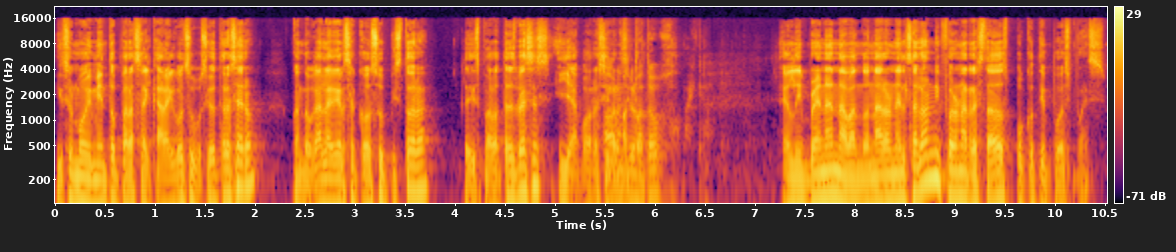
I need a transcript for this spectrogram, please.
hizo un movimiento para sacar algo de su bolsillo trasero. Cuando Gallagher sacó su pistola, le disparó tres veces y ya, ahora sí Ahora lo sí mató. lo mató. Oh, my God. Él y Brennan abandonaron el salón y fueron arrestados poco tiempo después.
